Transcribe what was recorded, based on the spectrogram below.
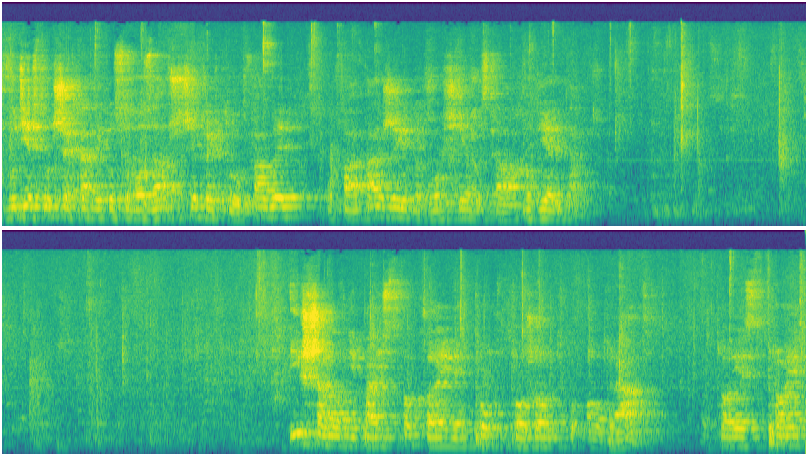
Dwudziestu trzech radnych głosowało za przyjęciem projektu uchwały. Uchwała także jednogłośnie została podjęta. I Szanowni Państwo, kolejny punkt porządku obrad to jest projekt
